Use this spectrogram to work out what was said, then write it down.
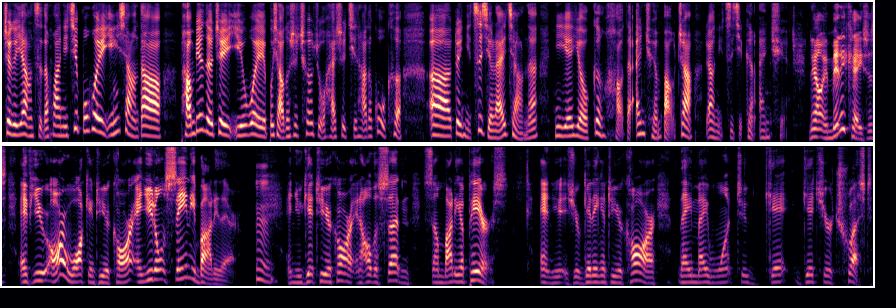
这个样子的话，你既不会影响到旁边的这一位，不晓得是车主还是其他的顾客，呃，对你自己来讲呢，你也有更好的安全保障，让你自己更安全。 Now, in many cases, if you are walking to your car and you don't see anybody there, Mm. and you get to your car and all of a sudden somebody appears, and you, as you're getting into your car, they may want to get get your trust.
